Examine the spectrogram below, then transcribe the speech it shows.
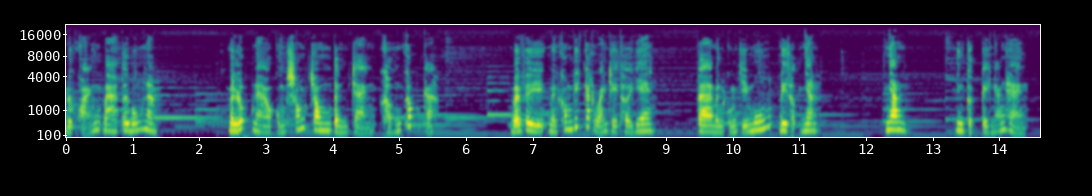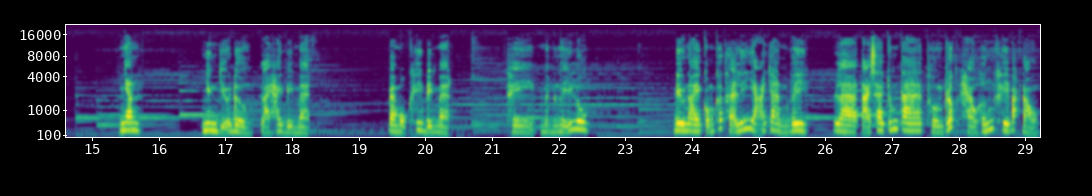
được khoảng 3 tới 4 năm mình lúc nào cũng sống trong tình trạng khẩn cấp cả. Bởi vì mình không biết cách quản trị thời gian và mình cũng chỉ muốn đi thật nhanh. Nhanh nhưng cực kỳ ngắn hạn. Nhanh nhưng giữa đường lại hay bị mệt. Và một khi bị mệt thì mình nghĩ luôn. Điều này cũng có thể lý giải cho hành vi là tại sao chúng ta thường rất hào hứng khi bắt đầu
